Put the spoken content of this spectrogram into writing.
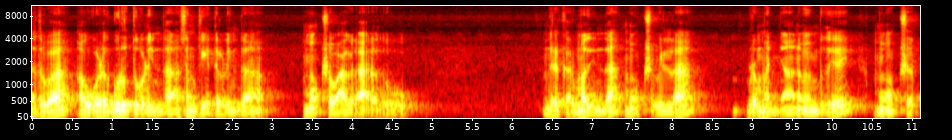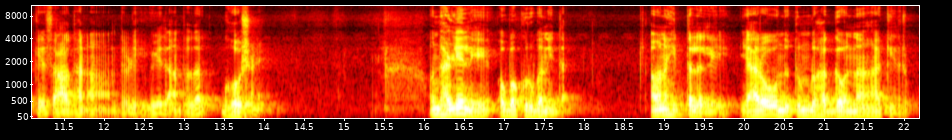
ಅಥವಾ ಅವುಗಳ ಗುರುತುಗಳಿಂದ, ಸಂಕೇತಗಳಿಂದ ಮೋಕ್ಷವಾಗಲಾರದು. ಅಂದರೆ ಕರ್ಮದಿಂದ ಮೋಕ್ಷವಿಲ್ಲ, ಬ್ರಹ್ಮಜ್ಞಾನವೆಂಬುದೇ ಮೋಕ್ಷಕ್ಕೆ ಸಾಧನ ಅಂಥೇಳಿ ವೇದಾಂತದ ಘೋಷಣೆ. ಒಂದು ಹಳ್ಳಿಯಲ್ಲಿ ಒಬ್ಬ ಕುರುಬನಿದ್ದ. ಅವನ ಹಿತ್ತಲಲ್ಲಿ ಯಾರೋ ಒಂದು ತುಂಡು ಹಗ್ಗವನ್ನು ಹಾಕಿದರು.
